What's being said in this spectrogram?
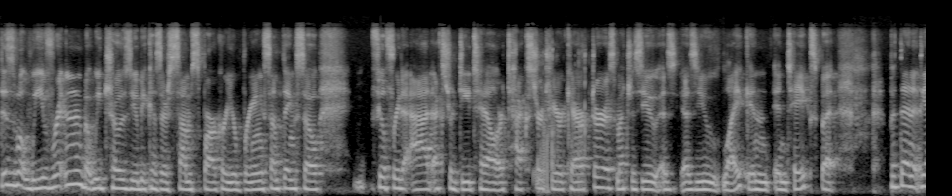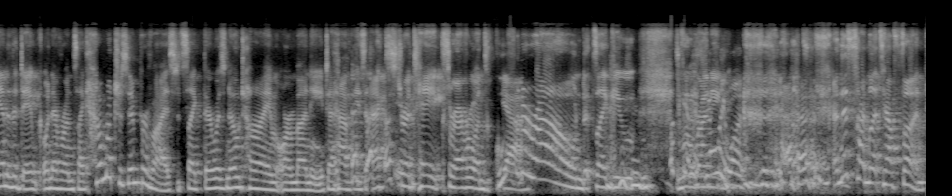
this is what we've written but we chose you because there's some spark or you're bringing something so feel free to add extra detail or texture to your character as much as you as as you like in in takes but but then at the end of the day, when everyone's like, how much is improvised? It's like there was no time or money to have these extra takes where everyone's goofing yeah. around. It's like you we're running one. and this time let's have fun.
